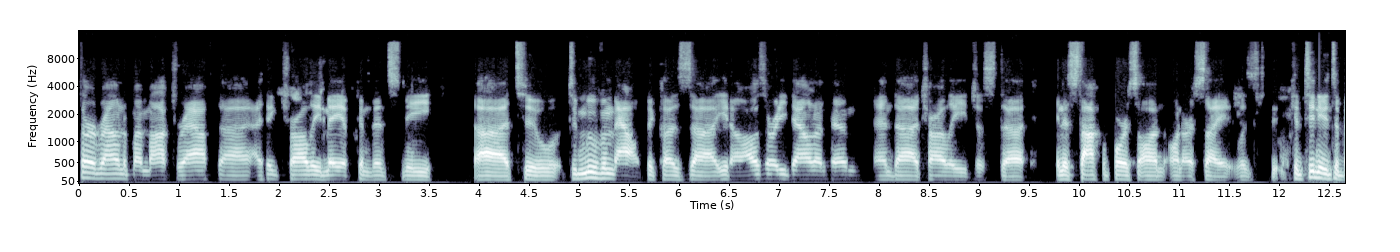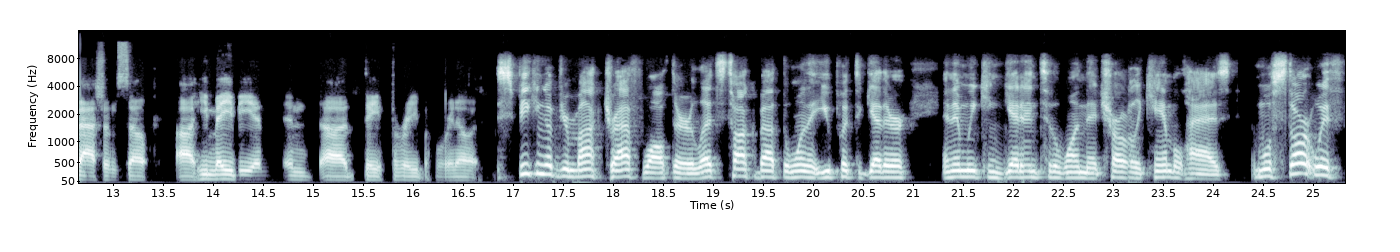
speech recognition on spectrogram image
third round of my mock draft. Uh, I think Charlie may have convinced me uh, to to move him out because uh, you know I was already down on him, and Charlie just in his stock reports on on our site was continued to bash him. So uh, he may be in, in uh, day three before we know it. Speaking of your mock draft, Walter, let's talk about the one that you put together, and then we can get into the one that Charlie Campbell has. And we'll start with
